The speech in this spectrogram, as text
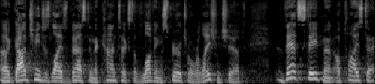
uh, God changes lives best in the context of loving spiritual relationships, that statement applies to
